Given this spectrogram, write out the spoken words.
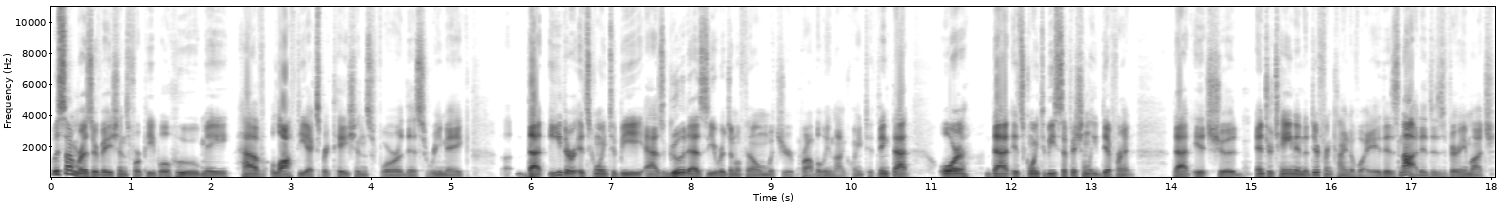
with some reservations for people who may have lofty expectations for this remake. Uh, that either it's going to be as good as the original film, which you're probably not going to think that, or that it's going to be sufficiently different that it should entertain in a different kind of way. It is not. It is very much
